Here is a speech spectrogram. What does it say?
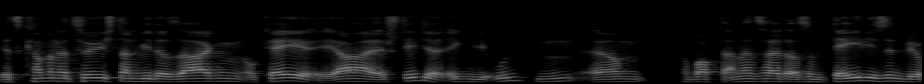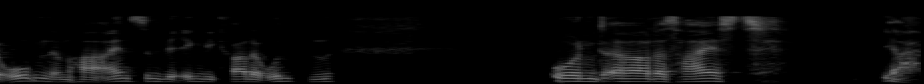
Jetzt kann man natürlich dann wieder sagen, okay, ja, er steht ja irgendwie unten, ähm, aber auf der anderen Seite, also im Daily sind wir oben, im H1 sind wir irgendwie gerade unten. Und äh, das heißt, ja,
